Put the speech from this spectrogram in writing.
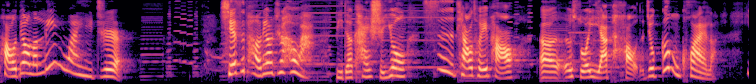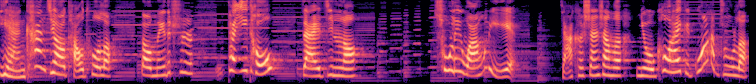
跑掉了另外一只鞋子。跑掉之后啊，彼得开始用四条腿跑，呃，所以啊，跑的就更快了。眼看就要逃脱了，倒霉的是，他一头栽进了醋栗网里。夹克衫上的纽扣还给挂住了，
